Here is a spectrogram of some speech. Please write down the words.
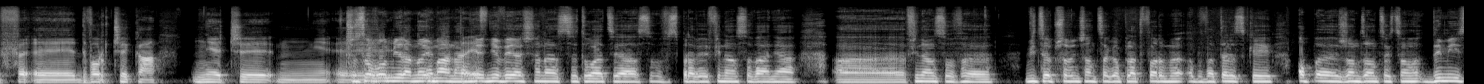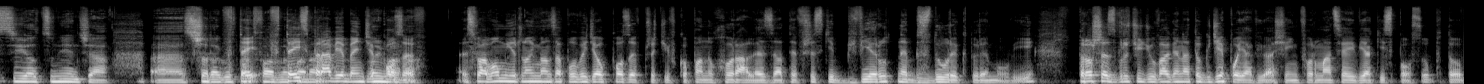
w, y, Dworczyka, y, czy... y, Czy Sławomira Neumana, jest- niewyjaśniona sytuacja w sprawie finansowania e, finansów e, wiceprzewodniczącego Platformy Obywatelskiej, op, e, rządzący chcą dymisji i odsunięcia e, z szeregów W tej, Platformy w tej sprawie będzie Neumana. pozew. Sławomir Neumann zapowiedział pozew przeciwko panu Chorale za te wszystkie wierutne bzdury, które mówi. Proszę zwrócić uwagę na to, gdzie pojawiła się informacja i w jaki sposób. To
